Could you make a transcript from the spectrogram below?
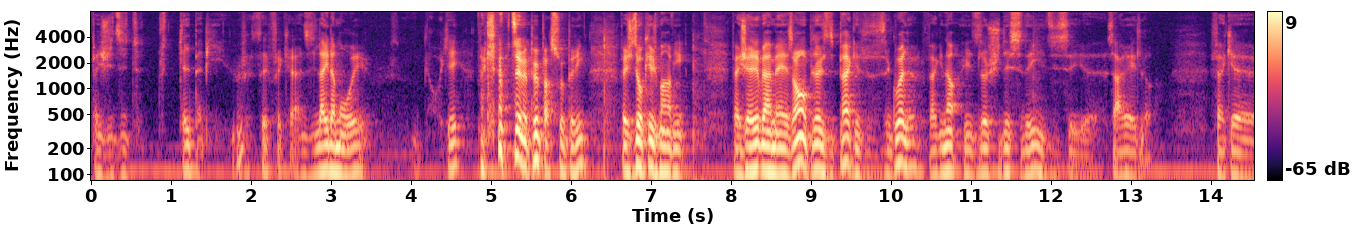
Fait j'ai dit Quel papier? Fait qu'elle dit L'aide à mourir. OK? Fait que là, tu un peu par surprise. Fait je dis OK, je m'en viens. Fait que j'arrive à la maison, puis là, je dis, Pac, c'est quoi, là? Fait que non, il dit, là, je suis décidé. Il dit, c'est, euh, ça arrête là. Fait que, euh,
